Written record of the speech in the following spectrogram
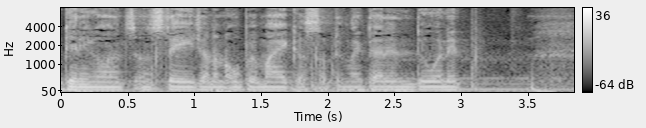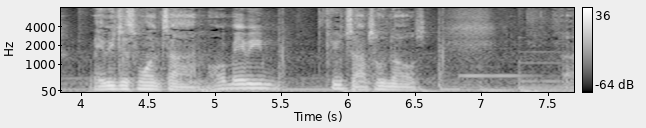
getting on on stage on an open mic or something like that, and doing it maybe just one time or maybe a few times. Who knows? Uh,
